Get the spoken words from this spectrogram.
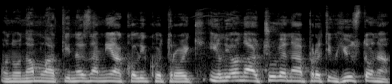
ono namlati ne znam nija koliko trojki ili ona čuvena protiv Houstona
